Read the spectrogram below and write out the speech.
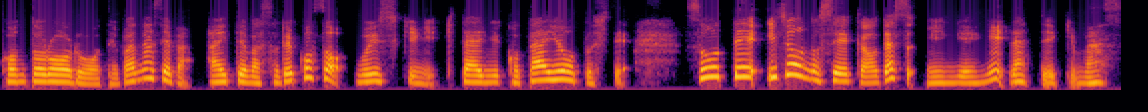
コントロールを手放せば、相手はそれこそ無意識に期待に応えようとして、想定以上の成果を出す人間になっていきます。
